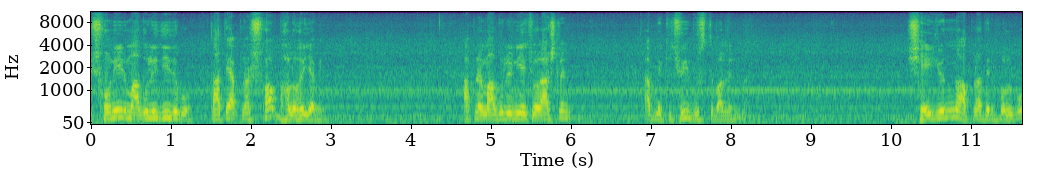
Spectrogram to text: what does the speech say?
শনির মাদুলি দিয়ে দেবো, তাতে আপনার সব ভালো হয়ে যাবে। আপনি মাদুলি নিয়ে চলে আসলেন, আপনি কিছুই বুঝতে পারলেন না। সেই জন্য আপনাদের বলব,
